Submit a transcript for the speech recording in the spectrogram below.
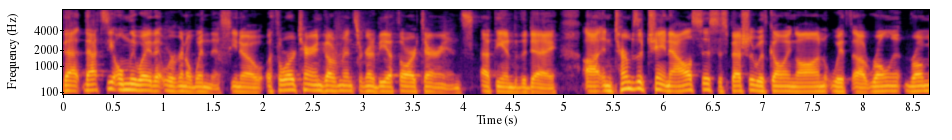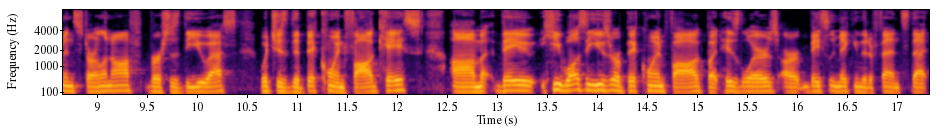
that that's the only way that we're going to win this. You know, authoritarian governments are going to be authoritarians at the end of the day. Uh, in terms of Chainalysis, especially with going on with uh, Roman, Roman Sterlingov versus the U.S., which is the Bitcoin Fog case, um, they he was a user of Bitcoin Fog, but his lawyers are basically making the defense that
